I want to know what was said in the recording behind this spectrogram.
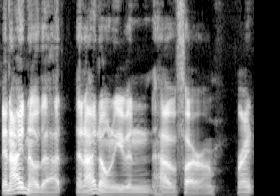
And I know that, and I don't even have a firearm, right?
